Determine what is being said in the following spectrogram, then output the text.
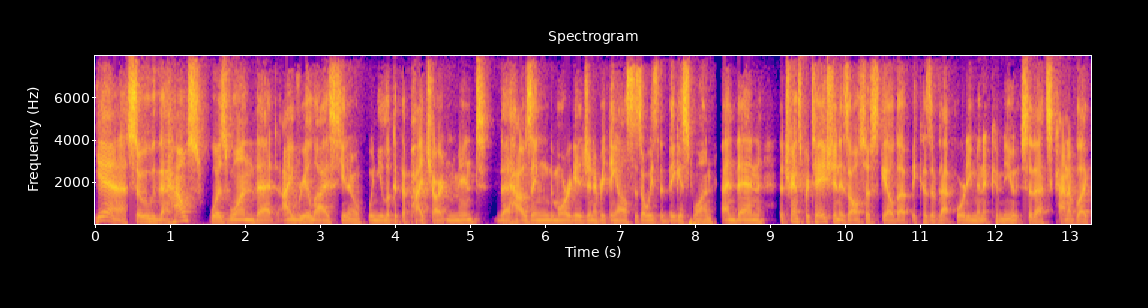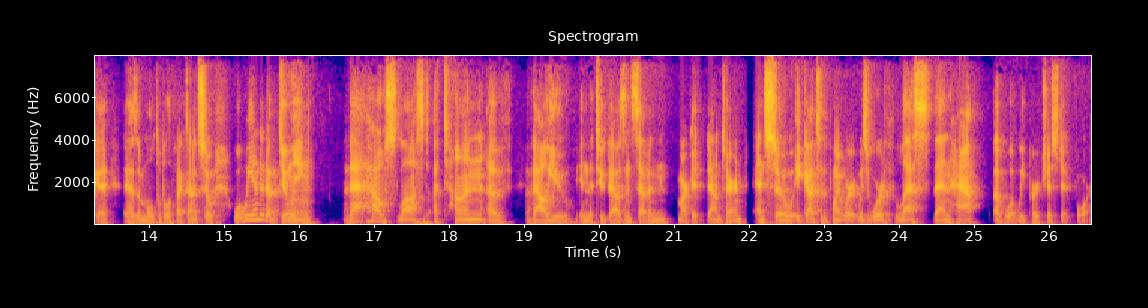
Yeah. So the house was one that I realized, you know, when you look at the pie chart in Mint, the housing, the mortgage, and everything else is always the biggest one. And then the transportation is also scaled up because of that 40 minute commute. So that's kind of like a, it has a multiple effect on it. So what we ended up doing, that house lost a ton of value in the 2007 market downturn. And so it got to the point where it was worth less than half of what we purchased it for.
